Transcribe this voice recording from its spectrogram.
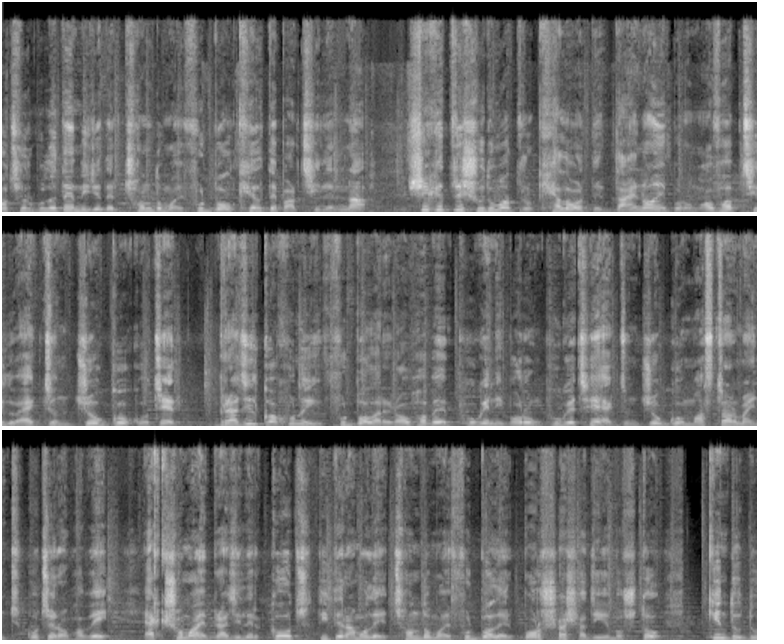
বছরগুলোতে নিজেদের ছন্দময় ফুটবল খেলতে পারছিলেন না। সেক্ষেত্রে শুধুমাত্র খেলোয়াড়দের দায় নয়, বরং অভাব ছিল একজন যোগ্য কোচের। ব্রাজিল কখনোই ফুটবলারের অভাবে ভোগেনি, বরং ভুগেছে একজন যোগ্য মাস্টারমাইন্ড কোচের অভাবে। এক সময় ব্রাজিলের কোচ তিতের আমলে ছন্দময় ফুটবলের পর্ষা সাজিয়ে বসত। কিন্তু দু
